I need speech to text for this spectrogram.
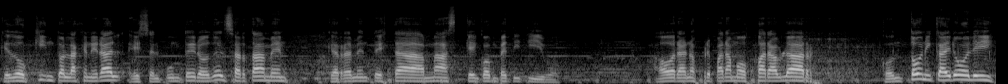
quedó quinto en la general, es el puntero del certamen que realmente está más que competitivo. Ahora nos preparamos para hablar con Tony Cairoli,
